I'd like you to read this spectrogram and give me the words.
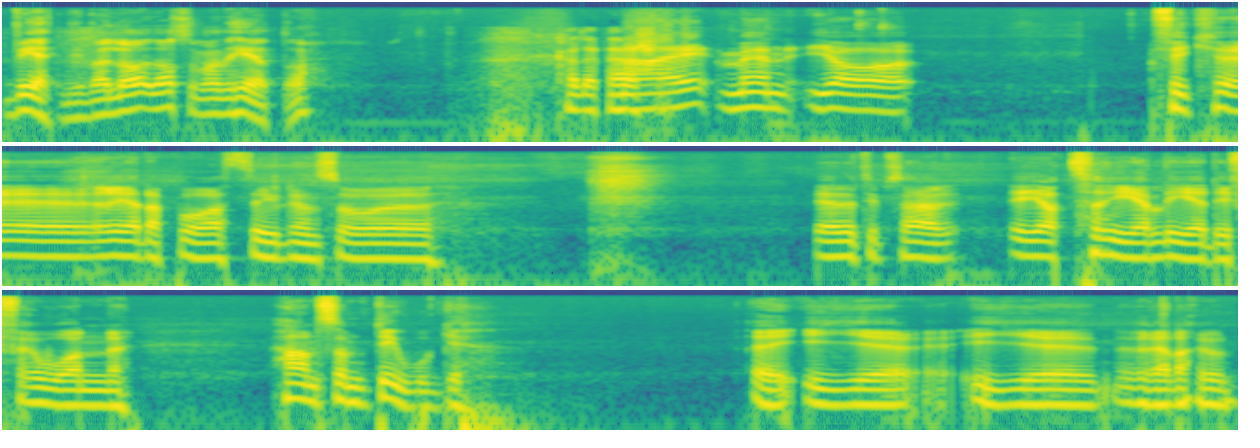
Vet ni vad La- Lasermannen heter? Kalle Persson. Nej, men jag fick eh, reda på att tydligen så eh, är det typ så här. Är jag tre led ifrån han som dog i, eh, i eh, relation.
